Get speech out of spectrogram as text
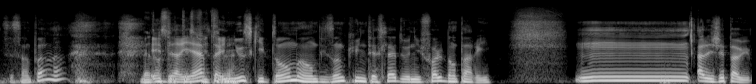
C'est sympa, hein Et derrière, tu as une news qui tombe en disant qu'une Tesla est devenue folle dans Paris. Hmm, allez, j'ai pas vu.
